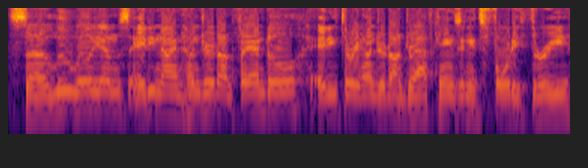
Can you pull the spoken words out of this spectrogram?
So Lou Williams, 8,900 on FanDuel, 8,300 on DraftKings. He needs 43.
